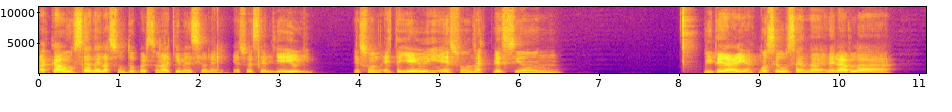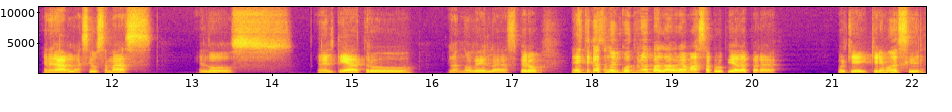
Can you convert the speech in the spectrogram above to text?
a causa del asunto personal que mencioné, eso es el yeoi, es un, este yeoi es una expresión literaria, no se usa en, el habla, en el habla, se usa más en los, en el teatro, las novelas, pero en este caso no encuentro una palabra más apropiada para, porque queremos decir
